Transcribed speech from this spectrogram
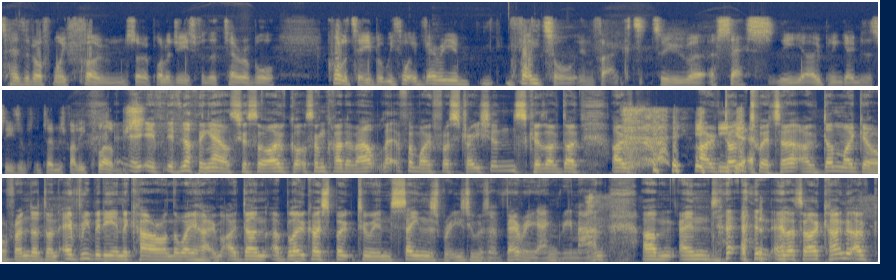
tethered off my phone, so apologies for the terrible quality. But we thought it very vital, in fact, to uh, assess the uh, opening games of the season for the Thames Valley clubs. If, if nothing else, just so I've got some kind of outlet for my frustrations because I've done I've I've done Yeah. Twitter, I've done my girlfriend, I've done everybody in the car on the way home. I've done a bloke I spoke to in Sainsbury's who was a very angry man, um, and and and so I kind of I've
